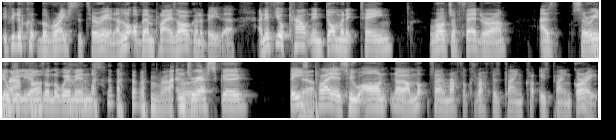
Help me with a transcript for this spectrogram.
If you look at the race that they're in, a lot of them players are going to be there. And if you're counting Dominic Thiem, Roger Federer, as Serena Rafa. Williams on the women's, Andreescu, these Yeah. players who aren't. No, I'm not saying Rafa because Rafa's playing is playing great.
